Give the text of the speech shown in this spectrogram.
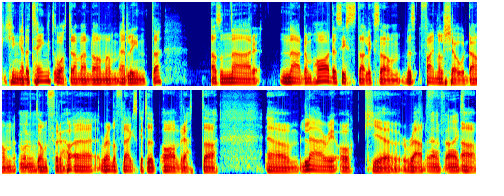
King hade tänkt återanvända honom eller inte. Alltså när, när de har det sista liksom, final showdown och de förhör, äh, Randall Flagg ska typ avrätta ehm, Larry och uh, Ralph. Ja, ja,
